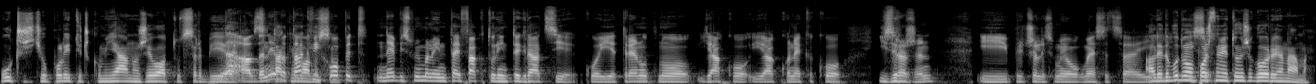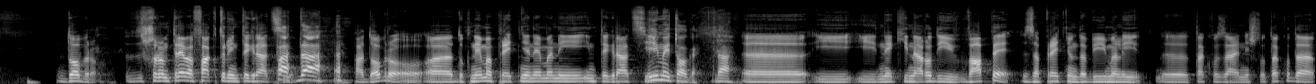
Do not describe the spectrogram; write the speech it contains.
učešće u političkom i javnom životu Srbije. Da, ali da nema takvih odnosom. opet ne bismo imali ni taj faktor integracije koji je trenutno trenutno jako, jako nekako izražen i pričali smo i ovog meseca. I, Ali da budemo pošteni, to više govori o nama. Dobro, što nam treba faktor integracije. Pa da. pa dobro, dok nema pretnje, nema ni integracije. Ima i toga, da. E, i, I neki narodi vape za pretnjom da bi imali e, takvo zajedništvo, tako da...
